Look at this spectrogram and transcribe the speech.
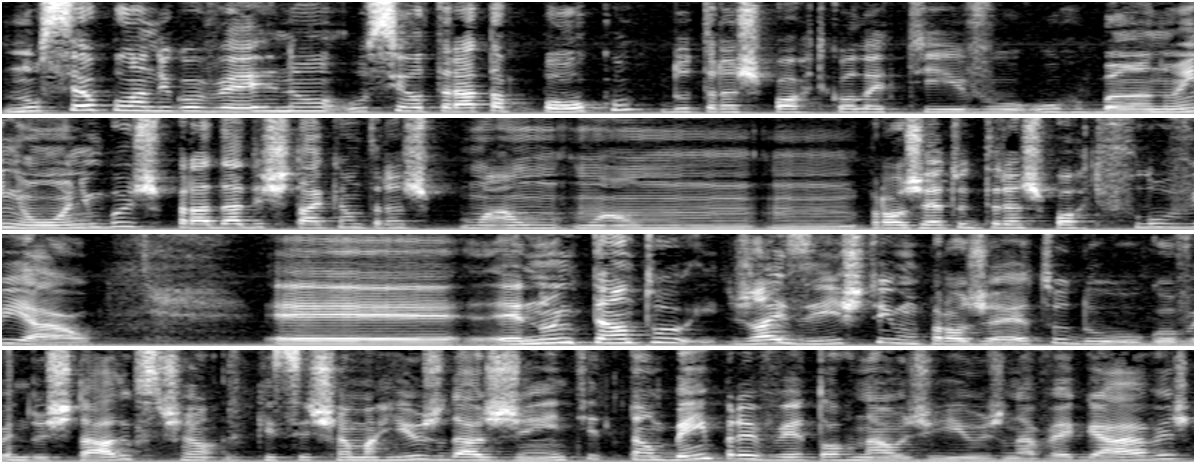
No seu plano de governo, o senhor trata pouco do transporte coletivo urbano em ônibus para dar destaque a um, a um, a um, um projeto de transporte fluvial. É, é, no entanto, já existe um projeto do governo do estado que se, chama, que se chama Rios da Gente, também prevê tornar os rios navegáveis,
